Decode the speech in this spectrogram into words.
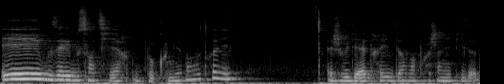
et vous allez vous sentir beaucoup mieux dans votre vie. Je vous dis à très vite dans un prochain épisode.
